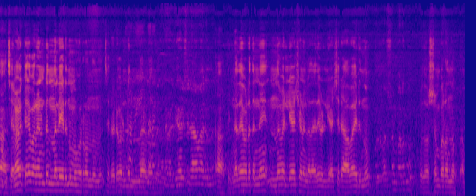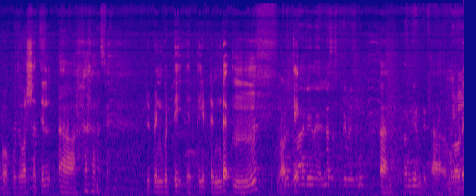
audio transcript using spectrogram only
ആ ചില ആൾക്കാർ പറയുന്നുണ്ട് ഇന്നലെ ആയിരുന്നു മുഹറം ഒന്നെന്ന്. ചിലർ പറയുന്നുണ്ട് ഇന്നാണ് ആ പിന്നെ അതേപോലെ തന്നെ ഇന്ന് വെള്ളിയാഴ്ചയാണല്ലോ. അതായത് വെള്ളിയാഴ്ച രാവായിരുന്നു. പുതുവർഷം പറന്നു. അപ്പോൾ പുതുവർഷത്തിൽ ഒരു പെൺകുട്ടി എത്തിയിട്ടുണ്ട്. ഓക്കെ. എല്ലാ സബ്സ്ക്രൈബേഴ്സിനും ആ. നന്ദിയുണ്ട്. നമ്മളോട്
